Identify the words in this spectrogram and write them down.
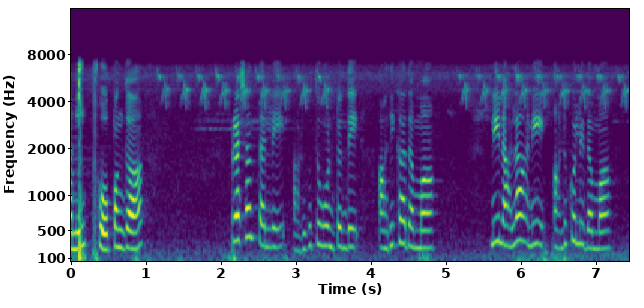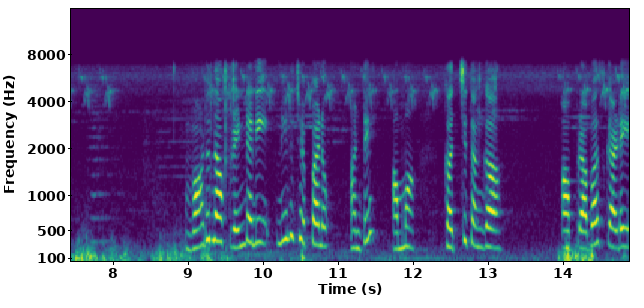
అని కోపంగా ప్రశాంత్ తల్లి అడుగుతూ ఉంటుంది. అది కాదమ్మా నేను అలా అని అనుకోలేదమ్మా. వాడు నా ఫ్రెండ్ అని నేను చెప్పాను. అంటే అమ్మ ఖచ్చితంగా ఆ ప్రభాస్ గాడే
